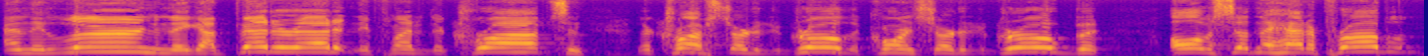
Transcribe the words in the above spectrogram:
and they learned and they got better at it. And they planted their crops, and their crops started to grow. The corn started to grow, but all of a sudden they had a problem.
